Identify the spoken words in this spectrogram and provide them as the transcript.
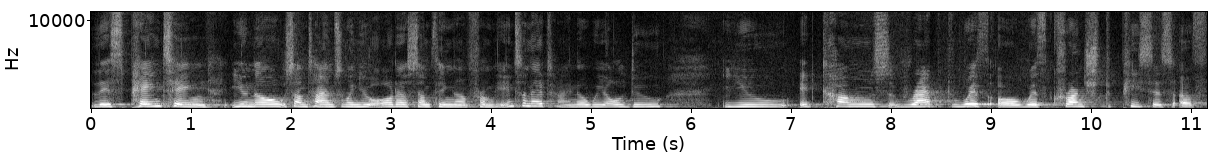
this painting. You know, sometimes when you order something from the internet, I know we all do. You it comes wrapped with or with crunched pieces of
